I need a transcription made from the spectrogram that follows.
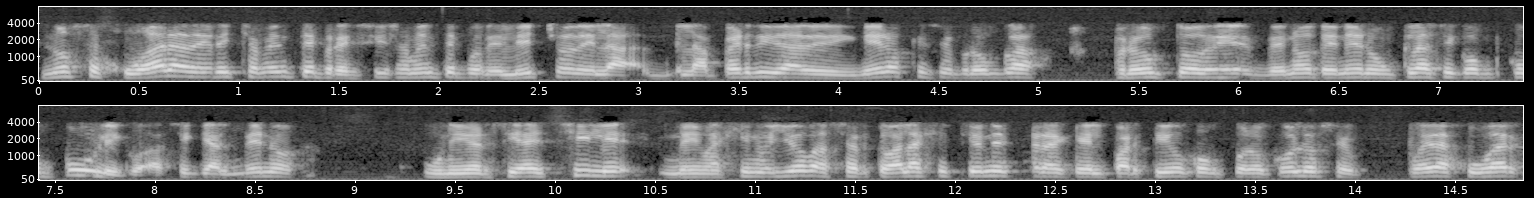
no se jugara derechamente precisamente por el hecho de la, de la pérdida de dinero que se provoca producto de, no tener un clásico con público. Así que al menos Universidad de Chile, me imagino yo, va a hacer todas las gestiones para que el partido con Colo Colo se pueda jugar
